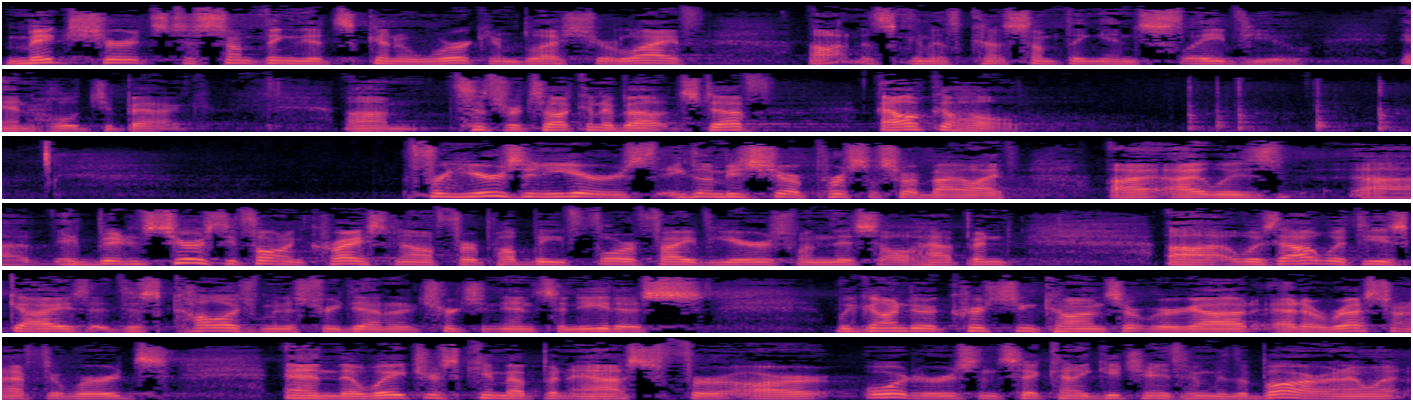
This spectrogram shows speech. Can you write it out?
Make sure it's to something that's going to work and bless your life, not it's going to something enslave you and hold you back. Um, since we're talking about stuff, alcohol for years and years, let me share a personal story of my life. I, I was uh, had been seriously following Christ now for probably four or five years when this all happened. Uh, I was out with these guys at this college ministry down at a church in Encinitas. We gone to a Christian concert. We were out at a restaurant afterwards, and the waitress came up and asked for our orders and said, "Can I get you anything from the bar?" And I went,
